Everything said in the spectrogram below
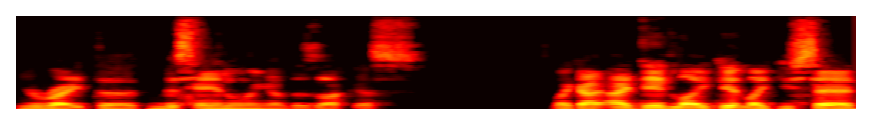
You're right, the mishandling of the Zuckuss. Like I, I did like it, like you said.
